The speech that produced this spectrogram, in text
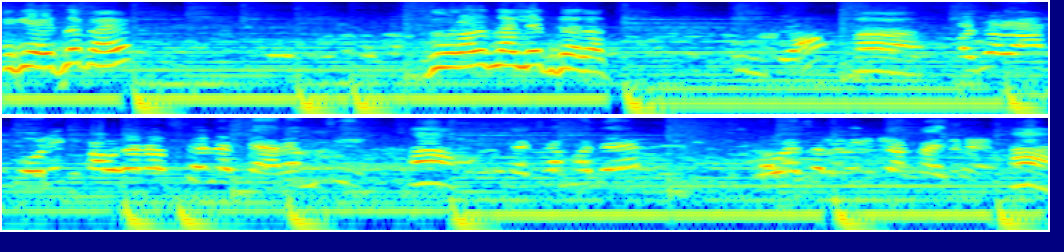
हे घ्यायचं काय? झुरळ झालेत घरात. हा. कशाला बोरिक पावडर असते ना कॅरमची हा. त्याच्यामध्ये गव्हाचं पीठ टाकायचं. हा.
